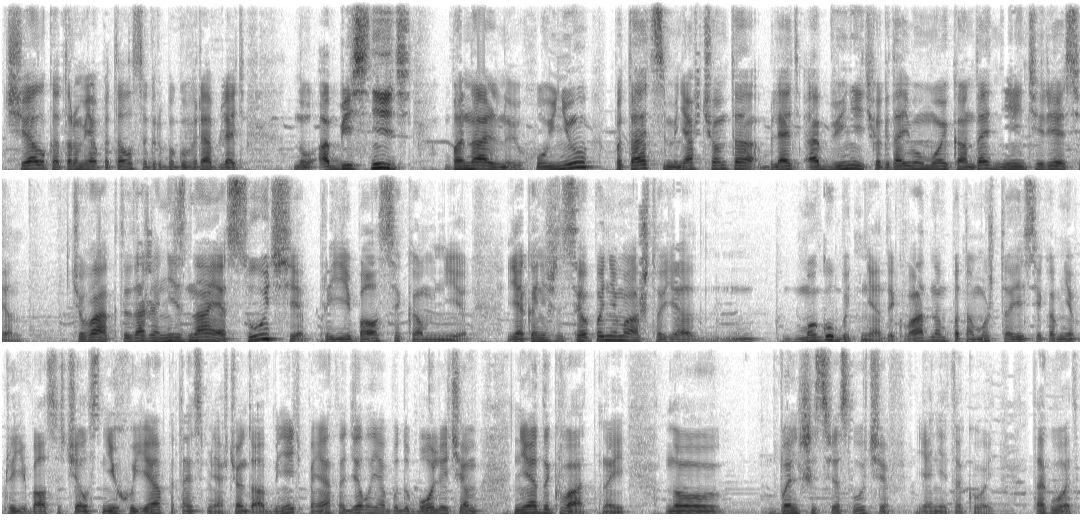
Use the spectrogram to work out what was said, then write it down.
Чел, которым я пытался, грубо говоря, блядь, ну, объяснить банальную хуйню, пытается меня в чем-то, блядь, обвинить, когда ему мой контент не интересен. Чувак, ты даже не зная сути, приебался ко мне. Я, конечно, все понимаю, что я могу быть неадекватным, потому что если ко мне приебался чел с нихуя, пытается меня в чем-то обвинить, понятное дело, я буду более чем неадекватный. Но в большинстве случаев я не такой. Так вот,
